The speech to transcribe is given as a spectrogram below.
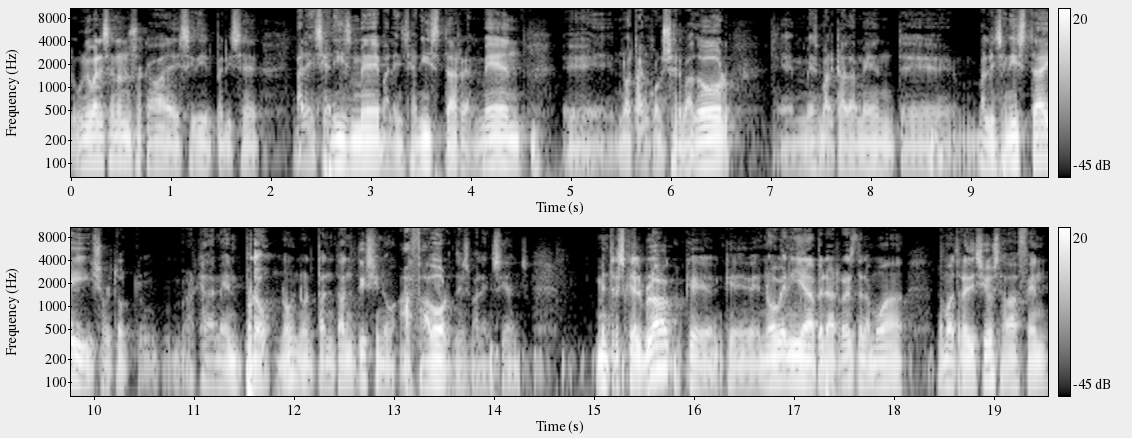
Unió Valenciana no s'acaba de decidir per ser valencianisme, valencianista realment, eh, no tan conservador, eh, més marcadament eh, valencianista i sobretot marcadament pro, no? no tant tanti, sinó a favor dels valencians. Mentre que el blog, que, que no venia per a res de la meva, la meva tradició, estava fent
